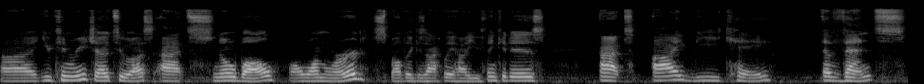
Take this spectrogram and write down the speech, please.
uh, you can reach out to us at snowball, all one word, spelled exactly how you think it is, at IBK events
